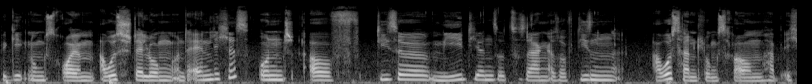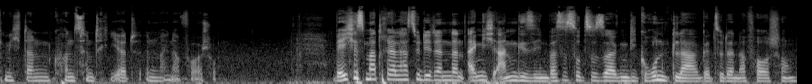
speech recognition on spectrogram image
Begegnungsräumen, Ausstellungen und ähnliches. Und auf diese Medien sozusagen, also auf diesen Aushandlungsraum habe ich mich dann konzentriert in meiner Forschung. Welches Material hast du dir denn dann eigentlich angesehen? Was ist sozusagen die Grundlage zu deiner Forschung?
